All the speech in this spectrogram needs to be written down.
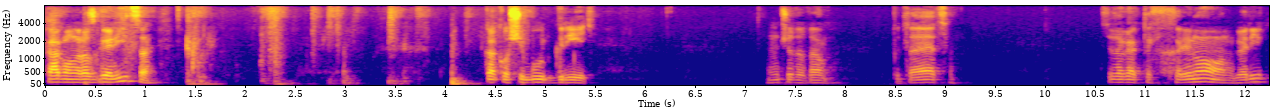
как он разгорится. как вообще будет греть. Ну, что-то там пытается. Это как-то хреново он горит.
